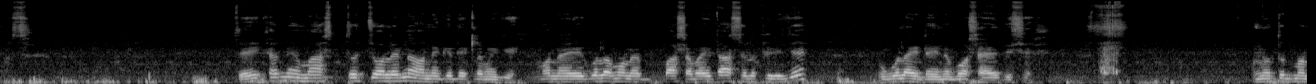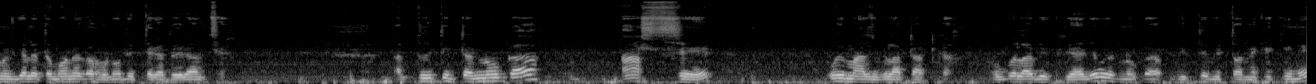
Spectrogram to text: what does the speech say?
মাছ। তো এইখানে মাছ তো চলে না, অনেকে দেখলাম এই যে মনে এগুলো মনে বাসা বাড়িতে আসলে ফ্রিজে ওগুলা এটা এনে বসায় দিছে। নতুন মানুষ গেলে তো মনে করব নদীর থেকে ধরে আনছে। আর দুই তিনটা নৌকা আসছে, ওই মাছগুলা টাটকা। ওগুলা বিক্রি হয়ে যাবে ওই নৌকা ভিত্তে ভিত্তে অনেকে কিনে।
